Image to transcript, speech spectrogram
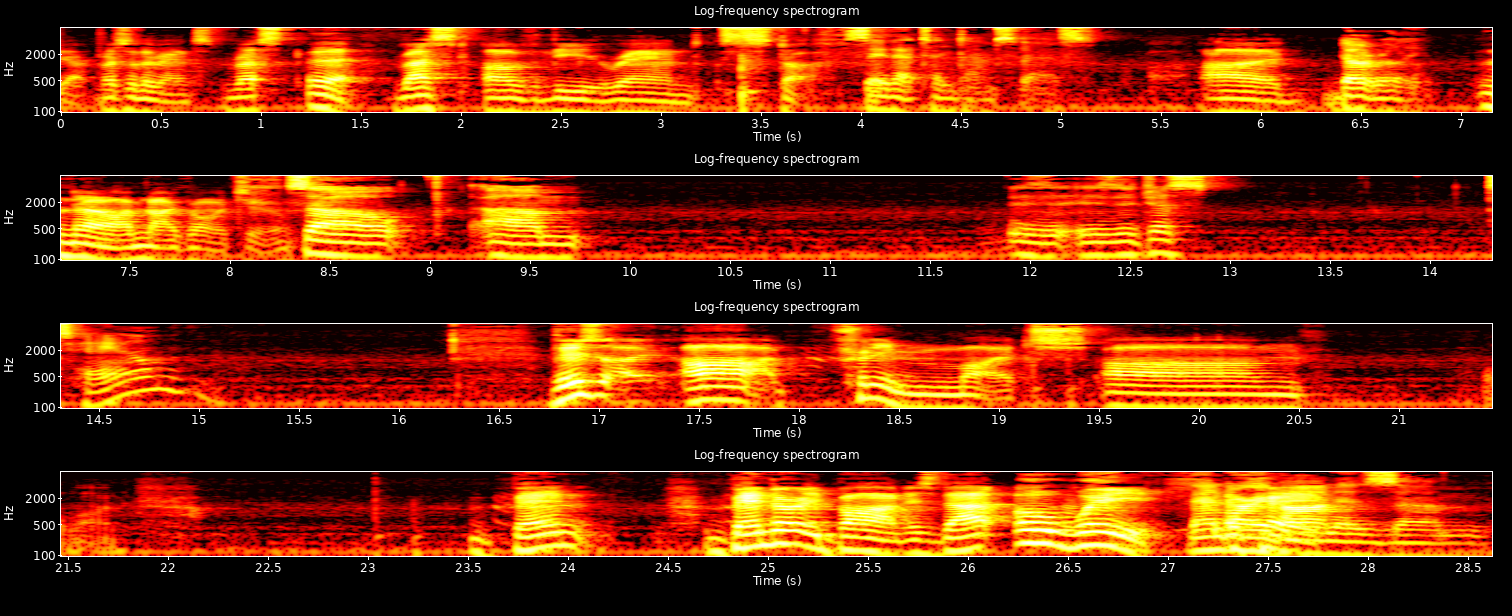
yeah rest of the rant rest uh, rest of the rand stuff Say that ten times fast. uh Don't really. no i'm not going to So, um, is it, is it just Tam? There's uh, uh pretty much um hold on. Ben Bandar Eban is that Oh wait. Bandar okay. Eban is um,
